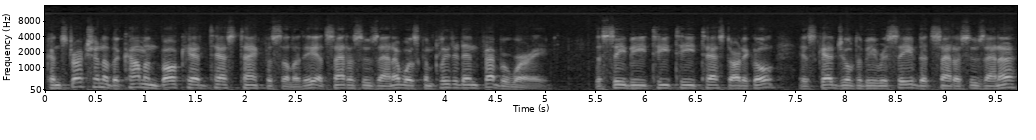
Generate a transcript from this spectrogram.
Construction of the common bulkhead test tank facility at Santa Susana was completed in February. The CBTT test article is scheduled to be received at Santa Susana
